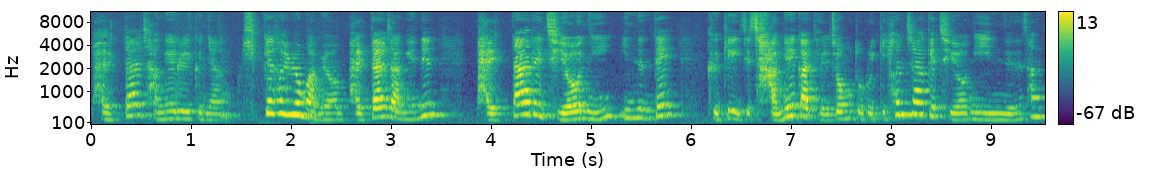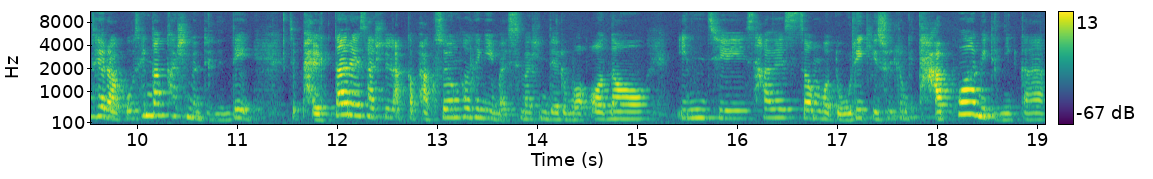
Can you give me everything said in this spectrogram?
발달 장애를 그냥 쉽게 설명하면 발달 장애는 발달의 지연이 있는데 그게 이제 장애가 될 정도로 이게 현저하게 지연이 있는 상태라고 생각하시면 되는데 이제 발달에 사실 아까 박소영 선생님이 말씀하신 대로 뭐 언어, 인지, 사회성, 뭐 놀이 기술 이런 게 다 포함이 되니까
